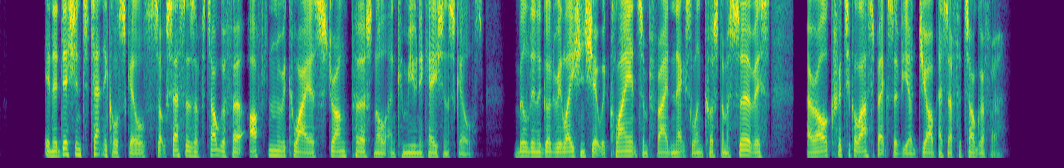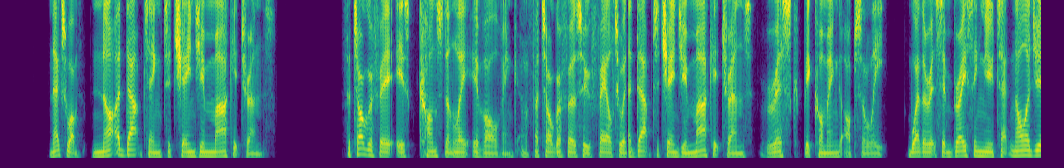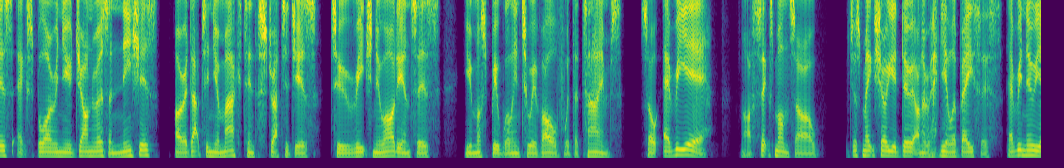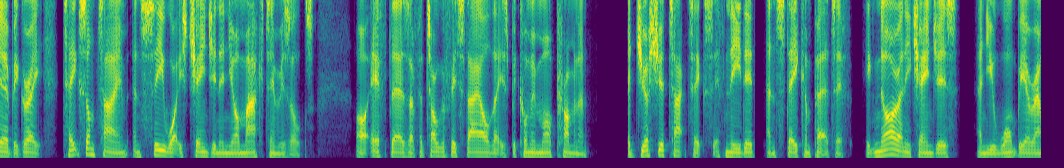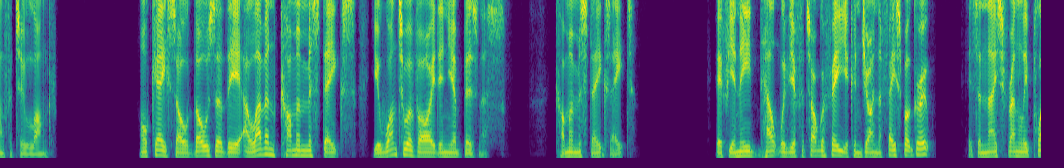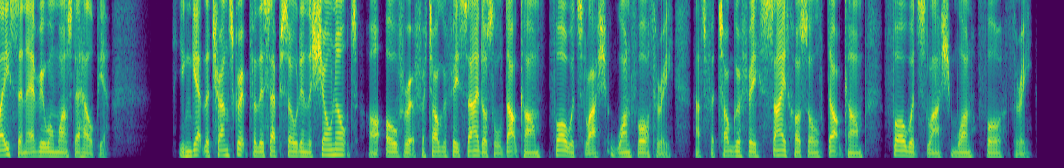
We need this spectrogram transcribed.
In addition to technical skills, success as a photographer often requires strong personal and communication skills. Building a good relationship with clients and providing excellent customer service are all critical aspects of your job as a photographer. Next one, not adapting to changing market trends. Photography is constantly evolving, and photographers who fail to adapt to changing market trends risk becoming obsolete. Whether it's embracing new technologies, exploring new genres and niches, or adapting your marketing strategies to reach new audiences, you must be willing to evolve with the times. So every year, or six months, or just make sure you do it on a regular basis. Every new year be great. Take some time and see what is changing in your marketing results, or if there's a photography style that is becoming more prominent. Adjust your tactics if needed and stay competitive. Ignore any changes and you won't be around for too long. Okay, so those are the 11 common mistakes you want to avoid in your business. Common mistakes 8. If you need help with your photography, you can join the Facebook group. It's a nice, friendly place and everyone wants to help you. You can get the transcript for this episode in the show notes or over at photographysidehustle.com forward slash 143. That's photographysidehustle.com forward slash 143.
